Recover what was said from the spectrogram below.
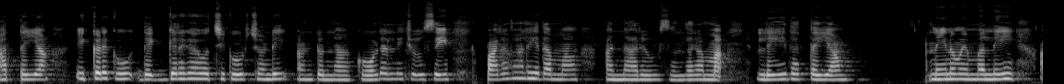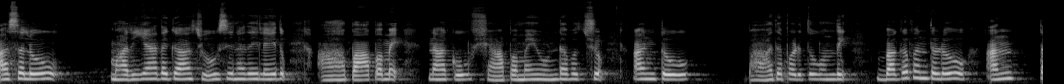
అత్తయ్య ఇక్కడకు దగ్గరగా వచ్చి కూర్చోండి అంటున్న కోడల్ని చూసి పర్వాలేదమ్మా అన్నారు సుందరమ్మ. లేదత్తయ్య నేను మిమ్మల్ని అసలు మర్యాదగా చూసినదే లేదు. ఆ పాపమే నాకు శాపమై ఉండవచ్చు అంటూ బాధపడుతూ ఉంది. భగవంతుడు అంత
